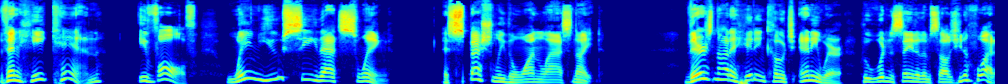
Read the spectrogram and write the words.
then he can evolve. When you see that swing, especially the one last night, there's not a hitting coach anywhere who wouldn't say to themselves, you know what?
